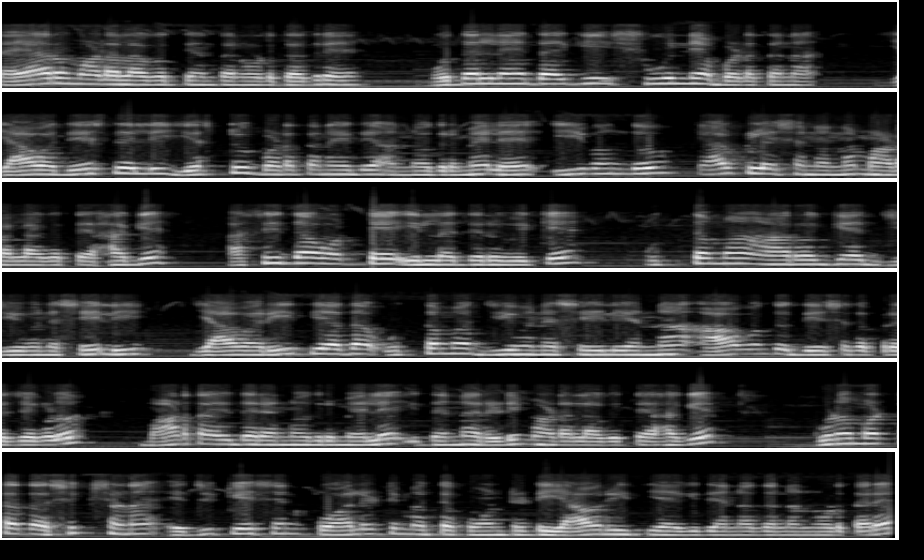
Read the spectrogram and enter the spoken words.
ತಯಾರು ಮಾಡಲಾಗುತ್ತೆ ಅಂತ ನೋಡೋದಾದ್ರೆ, ಮೊದಲನೇದಾಗಿ ಶೂನ್ಯ ಬಡತನ. ಯಾವ ದೇಶದಲ್ಲಿ ಎಷ್ಟು ಬಡತನ ಇದೆ ಅನ್ನೋದ್ರ ಮೇಲೆ ಈ ಒಂದು ಕ್ಯಾಲ್ಕುಲೇಷನ್ ಅನ್ನ ಮಾಡಲಾಗುತ್ತೆ. ಹಾಗೆ ಹಸಿದ ಹೊಟ್ಟೆ ಇಲ್ಲದಿರುವಿಕೆ, ಉತ್ತಮ ಆರೋಗ್ಯ ಜೀವನ ಶೈಲಿ ಯಾವ ರೀತಿಯಾದ ಉತ್ತಮ ಜೀವನ ಶೈಲಿಯನ್ನ ಆ ಒಂದು ದೇಶದ ಪ್ರಜೆಗಳು ಮಾಡ್ತಾ ಇದ್ದಾರೆ ಅನ್ನೋದ್ರ ಮೇಲೆ ಇದನ್ನ ರೆಡಿ ಮಾಡಲಾಗುತ್ತೆ. ಹಾಗೆ ಗುಣಮಟ್ಟದ ಶಿಕ್ಷಣ ಎಜುಕೇಶನ್ ಕ್ವಾಲಿಟಿ ಮತ್ತೆ ಕ್ವಾಂಟಿಟಿ ಯಾವ ರೀತಿಯಾಗಿದೆ ಅನ್ನೋದನ್ನ ನೋಡ್ತಾರೆ.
